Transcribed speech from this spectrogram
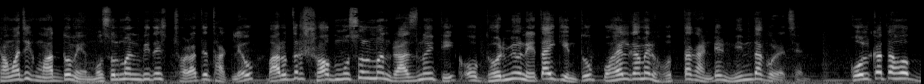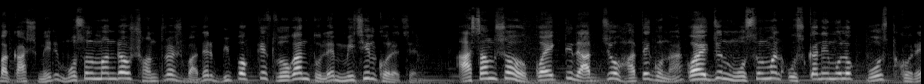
সামাজিক মাধ্যমে মুসলমান বিদেশ ছড়াতে থাকলেও ভারতের সব মুসলমান রাজনৈতিক ও ধর্মীয় নেতাই কিন্তু পহেলগামের হত্যাকাণ্ডের নিন্দা করেছেন। কলকাতা হোক বা কাশ্মীর, মুসলমানরাও সন্ত্রাসবাদের বিপক্ষে স্লোগান তুলে মিছিল করেছেন। আসাম সহ কয়েকটি রাজ্য হাতে গোনা কয়েকজন মুসলমান উস্কানিমূলক পোস্ট করে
